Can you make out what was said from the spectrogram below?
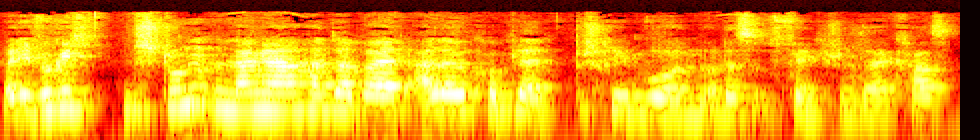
weil die wirklich in stundenlanger Handarbeit alle komplett beschrieben wurden und das finde ich schon sehr krass.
